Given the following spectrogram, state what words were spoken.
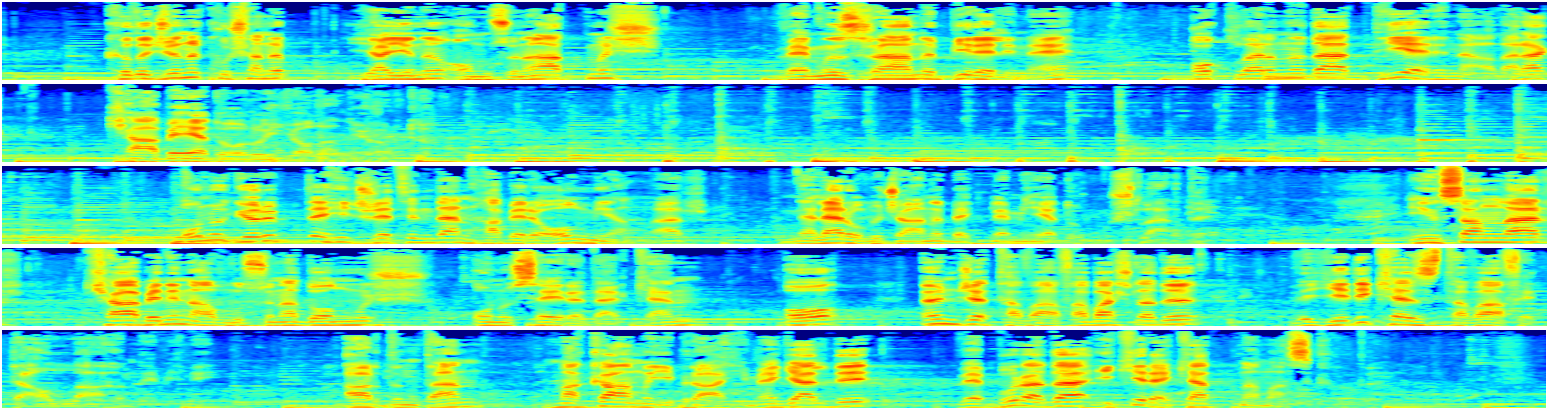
kılıcını kuşanıp yayını omzuna atmış ve mızrağını bir eline oklarını da diğerine alarak Kabe'ye doğru yol alıyordu. Onu görüp de hicretinden haberi olmayanlar neler olacağını beklemeye durmuşlardı. İnsanlar Kabe'nin avlusuna donmuş onu seyrederken o önce tavafa başladı ve yedi kez tavaf etti Allah'ın evini. Ardından makamı İbrahim'e geldi ve burada iki rekat namaz kıldı.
